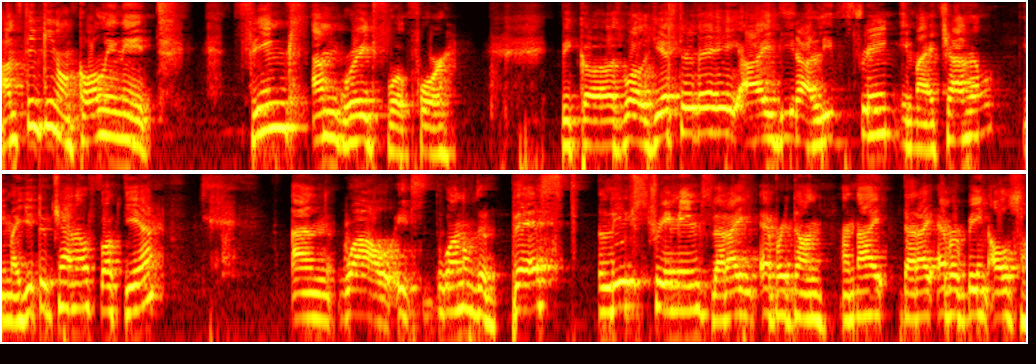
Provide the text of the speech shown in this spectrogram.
I'm thinking on calling it things I'm grateful for. Because well, yesterday I did a live stream in my channel, in my YouTube channel, fuck yeah. And wow, it's one of the best live streamings that I ever done and I that I ever been also.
